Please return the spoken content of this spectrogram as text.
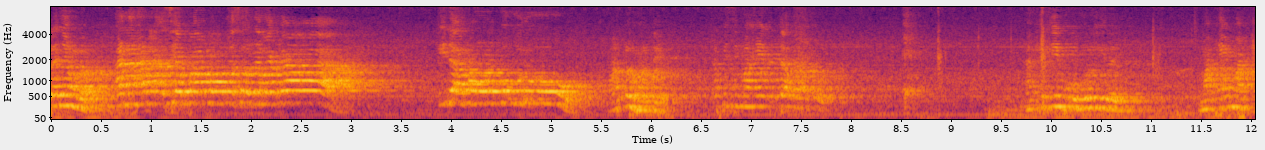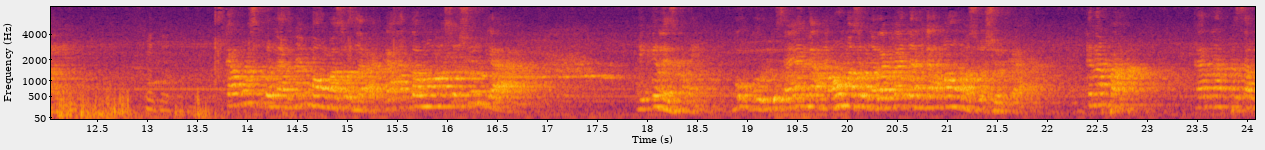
anak-anak, Ibu guru gitu. Mae mae. Kamu sebenarnya mau masuk neraka atau mau masuk surga? Mikirlah Mae. Bu guru, saya nggak mau masuk neraka dan nggak mau masuk surga. Kenapa? Karena pesan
